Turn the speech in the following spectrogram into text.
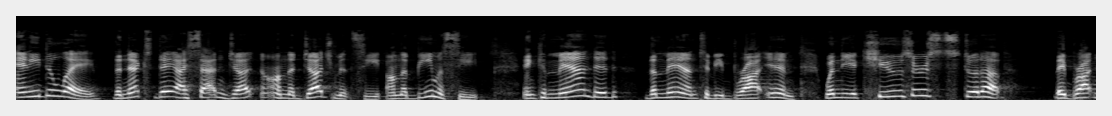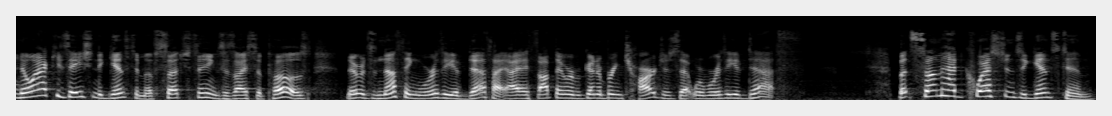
any delay, the next day I sat ju- on the judgment seat, on the bema seat, and commanded the man to be brought in. When the accusers stood up, they brought no accusation against him of such things as I supposed. There was nothing worthy of death. I, I thought they were going to bring charges that were worthy of death. But some had questions against him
